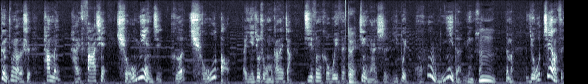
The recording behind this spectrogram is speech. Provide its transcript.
更重要的是，他们还发现球面积和球导，呃，也就是我们刚才讲积分和微分，对竟然是一对互逆的运算。嗯，那么由这样子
